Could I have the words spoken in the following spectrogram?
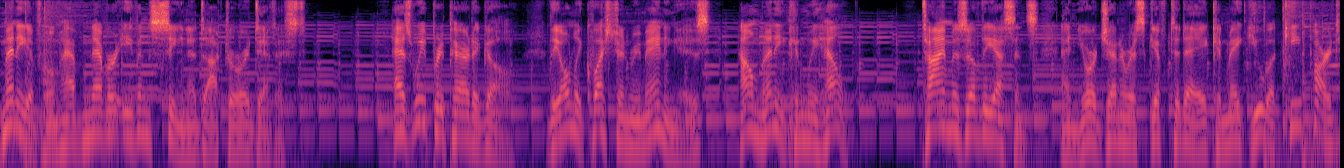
many of whom have never even seen a doctor or dentist. As we prepare to go, the only question remaining is how many can we help? Time is of the essence, and your generous gift today can make you a key part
